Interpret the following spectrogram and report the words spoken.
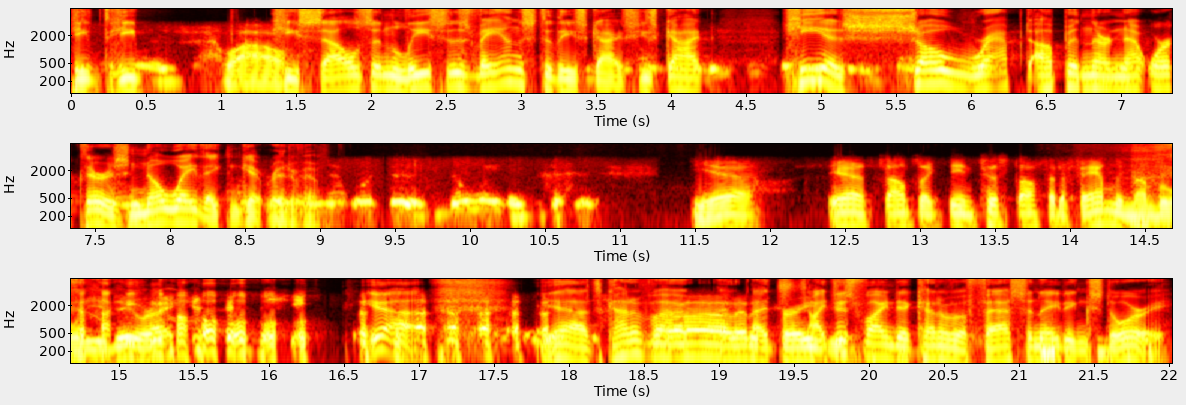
He, he, Wow. he sells and leases vans to these guys. He's got, he is so wrapped up in their network, there is no way they can get rid of him. Yeah. Yeah. It sounds like being pissed off at a family member. What do you do, right? yeah, yeah. It's kind of a. Oh, that is I- I just find it kind of a fascinating story.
